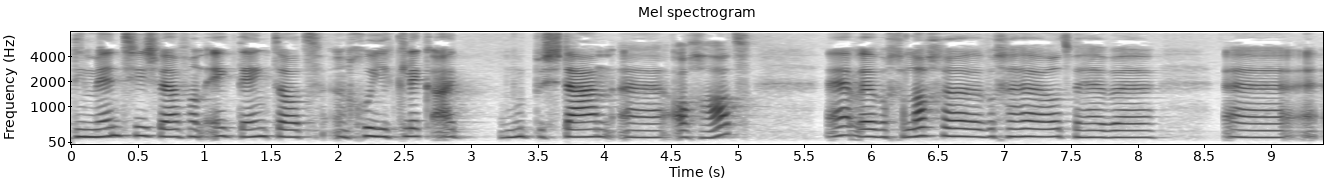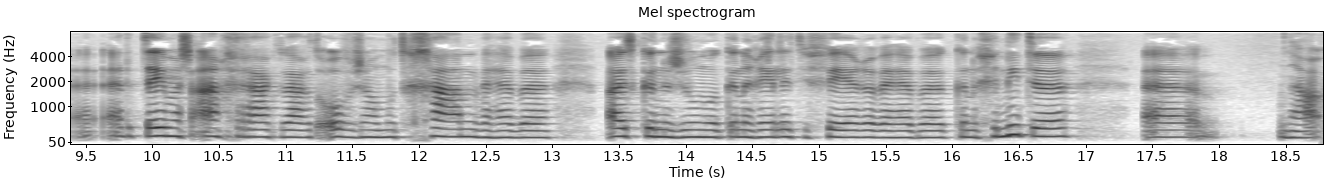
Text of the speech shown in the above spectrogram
dimensies waarvan ik denk dat een goede klik uit moet bestaan uh, al gehad. we hebben gelachen, we hebben gehuild, we hebben de thema's aangeraakt waar het over zou moeten gaan. We hebben uit kunnen zoomen, kunnen relativeren, we hebben kunnen genieten. Nou,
